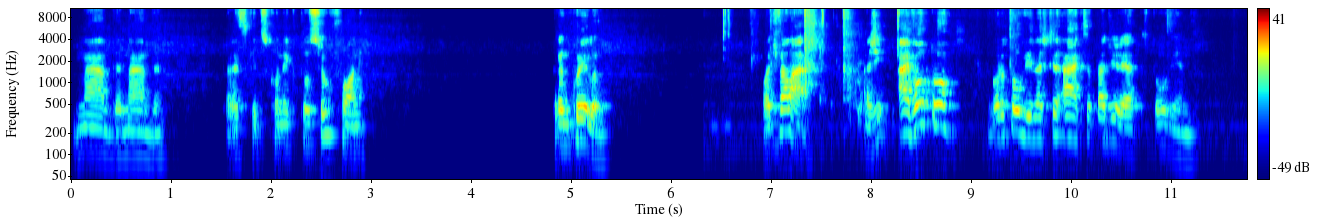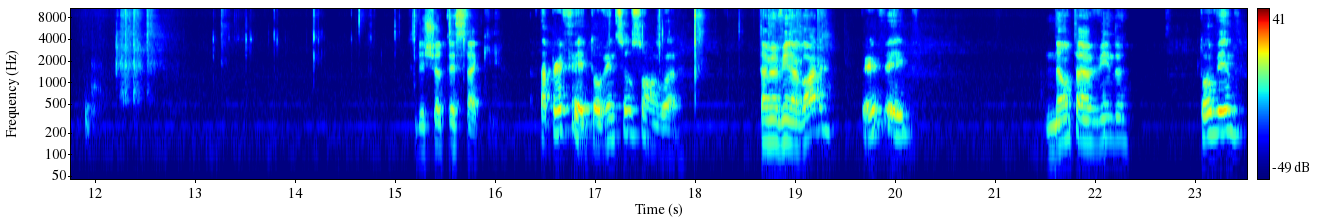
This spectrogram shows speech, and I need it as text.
Nada, nada. Parece que desconectou seu fone. Tranquilo? Pode falar. A gente... Ah, voltou. Agora eu estou ouvindo. Acho que... Ah, que você está direto. Estou ouvindo. Deixa eu testar aqui. Tá perfeito. Estou ouvindo seu som agora. Tá me ouvindo agora? Perfeito. Não tá me ouvindo? Tô ouvindo.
